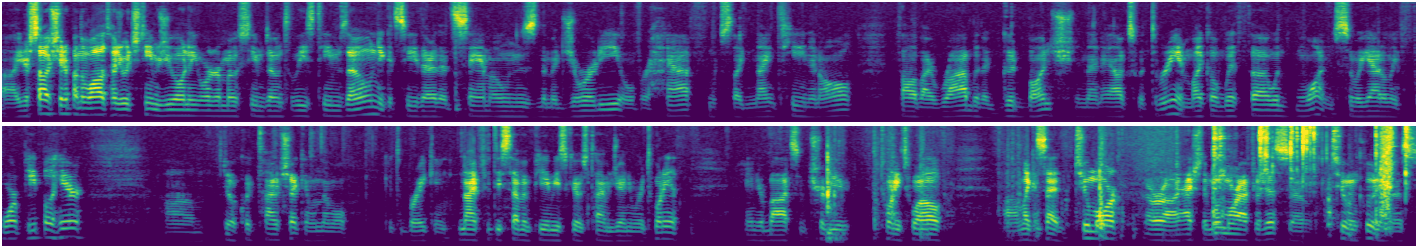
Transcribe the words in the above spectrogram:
uh, your solid shit up on the wall tells you which teams you own in the order most teams own to least teams own. You can see there that Sam owns the majority, over half. Looks like 19 in all. Followed by Rob with a good bunch, and then Alex with three, and Michael with uh, with one. So we got only four people here. Um, do a quick time check, and then we'll get to breaking. 9:57 p.m. East Coast time, January 20th and your box of Tribute 2012. Um, like I said, two more, or uh, actually one more after this, so two including this.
